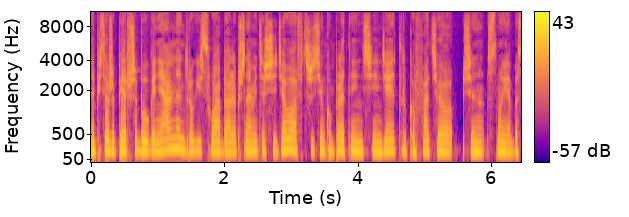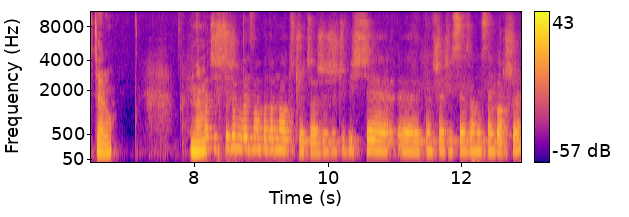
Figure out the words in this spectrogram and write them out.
Napisał, że pierwszy był genialny, drugi słaby, ale przynajmniej coś się działo, a w trzecim kompletnie nic się nie dzieje, tylko Facio się snuje bez celu. No. Znaczy, szczerze mówiąc, mam podobne odczucia, że rzeczywiście y, ten trzeci sezon jest najgorszy.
